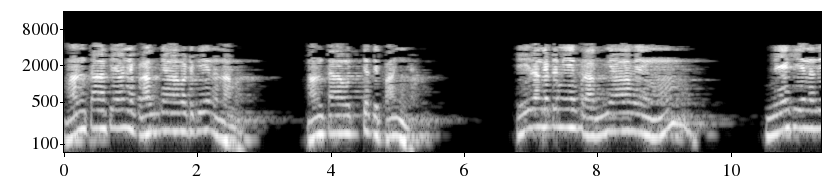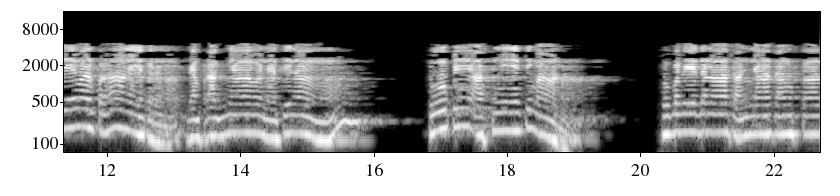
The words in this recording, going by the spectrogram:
මන්තා කියන්නේ ප්‍රඥාවට කියන නම මන්තා උච්චති පඤ්ඤා ඊළඟට මේ ප්‍රඥාවෙන් මේ කියන දේවල් ප්‍රහාණය කරනවා. දැන් ප්‍රඥාව නැතිනම් රූපේ අස්මේති මාන. රූප වේදනා සංඥා සංස්කාර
